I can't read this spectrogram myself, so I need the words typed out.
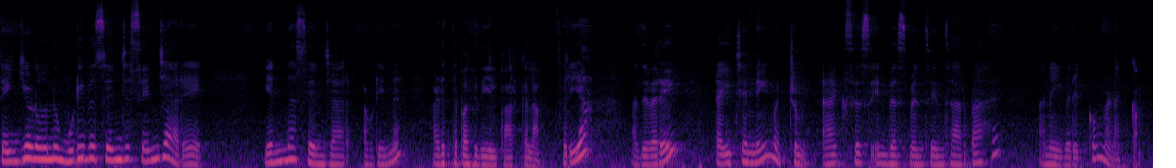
செய்யணும்னு முடிவு செஞ்சு செஞ்சாரே என்ன செஞ்சார் அப்படின்னு அடுத்த பகுதியில் பார்க்கலாம். சரியா? அதுவரை டை சென்னை மற்றும் ஆக்சிஸ் இன்வெஸ்ட்மெண்ட்ஸின் சார்பாக அனைவருக்கும் வணக்கம்.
